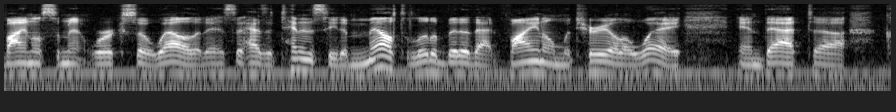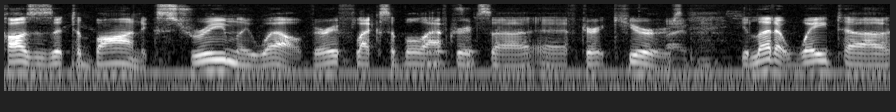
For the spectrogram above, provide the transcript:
vinyl cement works so well is it has a tendency to melt a little bit of that vinyl material away and that uh, causes it to bond extremely well, very flexible after it's uh, after it cures. You let it wait uh,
